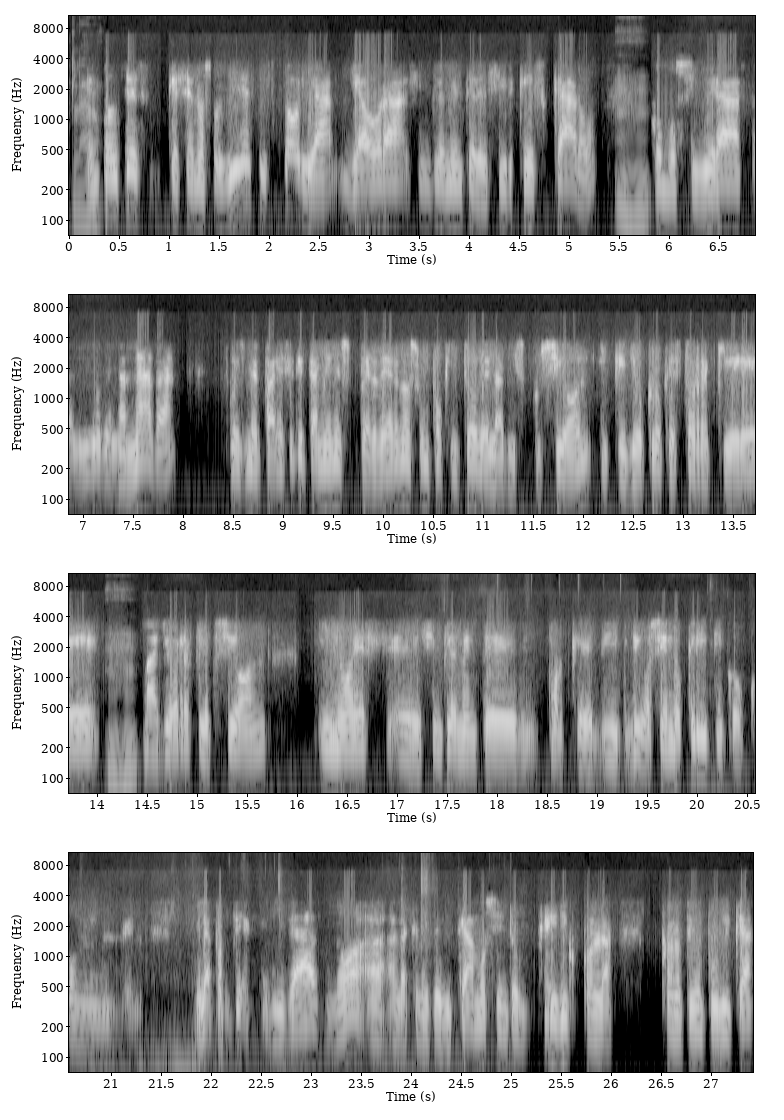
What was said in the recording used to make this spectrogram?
Claro. Entonces, que se nos olvide esa historia y ahora simplemente decir que es caro, uh -huh. como si hubiera salido de la nada, pues me parece que también es perdernos un poquito de la discusión y que yo creo que esto requiere uh -huh. mayor reflexión y no es eh, simplemente porque digo siendo crítico con el, la propia actividad no a, a la que nos dedicamos siendo crítico con la con la opinión pública,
